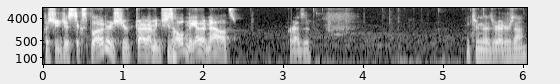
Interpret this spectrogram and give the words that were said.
Does she just explode or does she drive? I mean, she's holding together now. It's impressive. You turn those rotors on.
